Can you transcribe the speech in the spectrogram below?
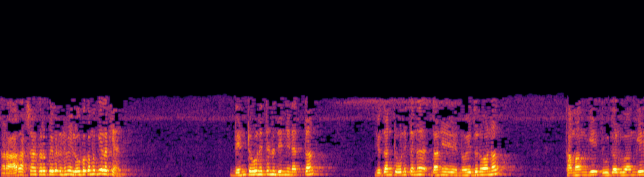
අර ආරක්ෂා කරපු එකට නෙමෙයි ලෝභකම කියලා කියන්නේ. දෙන්න ඕනේ තැන දෙන්නේ නැත්තම් යොදන්න ඕනේ තැන ධනෙ නොයදනවා නම් තමන්ගේ දූ දරුවන්ගේ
